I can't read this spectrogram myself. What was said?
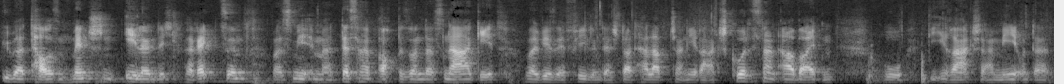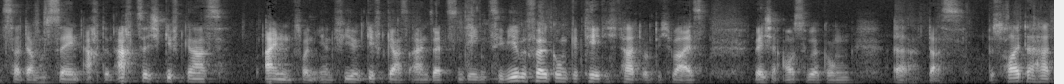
über 1000 Menschen elendig verreckt sind, was mir immer deshalb auch besonders nahe geht, weil wir sehr viel in der Stadt Halabja in irakisch-Kurdistan arbeiten, wo die irakische Armee unter Saddam Hussein 88 Giftgas, einen von ihren vielen Giftgaseinsätzen gegen Zivilbevölkerung getätigt hat und ich weiß, welche Auswirkungen äh, das bis heute hat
